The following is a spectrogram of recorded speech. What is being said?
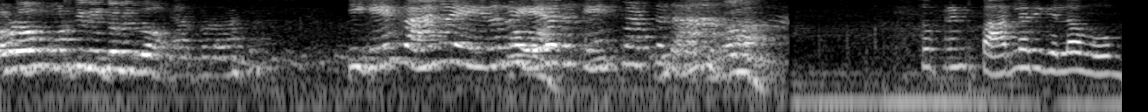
ಅವಳು ಮೂರ್ತಿ ನಿಂತೋಗಿದ್ಲು ಈಗ ಏನ್ ವ್ಯಾನ್ ಏನಾದ್ರು ಹೇಳೋದು ಚೇಂಜ್ ಮಾಡ್ಸದ? ಸೊ ಫ್ರೆಂಡ್ಸ್ ಪಾರ್ಲರಿಗೆಲ್ಲ ಹೋಗಿ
